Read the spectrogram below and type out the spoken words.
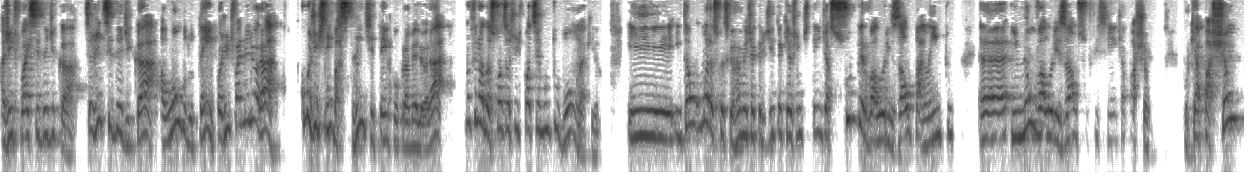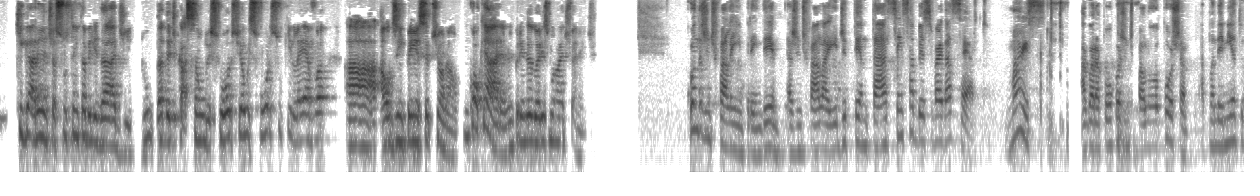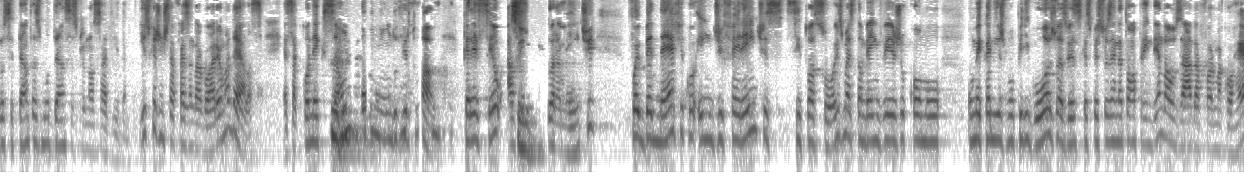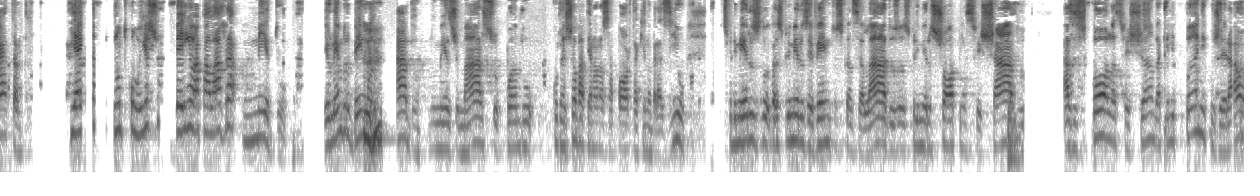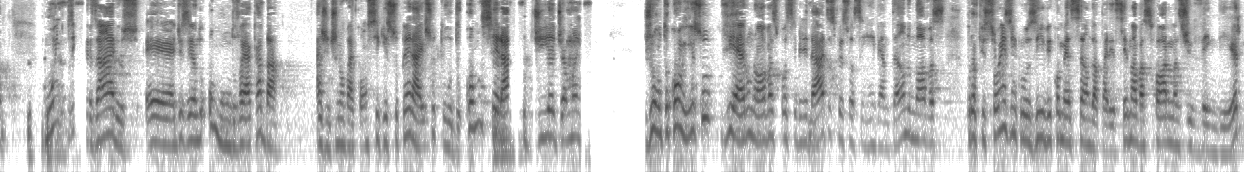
a gente vai se dedicar. Se a gente se dedicar, ao longo do tempo, a gente vai melhorar. Como a gente tem bastante tempo para melhorar, no final das contas, a gente pode ser muito bom naquilo. E, então, uma das coisas que eu realmente acredito é que a gente tende a supervalorizar o talento uh, e não valorizar o suficiente a paixão. Porque a paixão que garante a sustentabilidade do, da dedicação, do esforço, é o esforço que leva a, ao desempenho excepcional. Em qualquer área, no empreendedorismo não é diferente. Quando a gente fala em empreender, a gente fala aí de tentar sem saber se vai dar certo. Mas, agora há pouco a gente falou, poxa, a pandemia trouxe tantas mudanças para nossa vida. Isso que a gente está fazendo agora é uma delas. Essa conexão uhum. com o mundo virtual. Cresceu assustadoramente foi benéfico em diferentes situações, mas também vejo como um mecanismo perigoso, às vezes que as pessoas ainda estão aprendendo a usar da forma correta. E aí, junto com isso, vem a palavra medo. Eu lembro bem uhum. ano passado, no mês de março, quando começou a bater na nossa porta aqui no Brasil, os primeiros, os primeiros eventos cancelados, os primeiros shoppings fechados, as escolas fechando, aquele pânico geral, muitos empresários é, dizendo o mundo vai acabar. A gente não vai conseguir superar isso tudo. Como será o dia de amanhã? Junto com isso, vieram novas possibilidades, as pessoas se reinventando, novas profissões, inclusive, começando a aparecer, novas formas de vender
